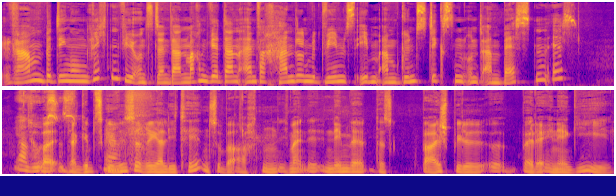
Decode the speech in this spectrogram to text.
Rahmenbedingungen richten wir uns denn dann? Machen wir dann einfach Handel, mit wem es eben am günstigsten und am besten ist? Ja, so Aber da gibt es gewisse ja. Realitäten zu beachten. Ich meine, nehmen wir das Beispiel äh, bei der Energie.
